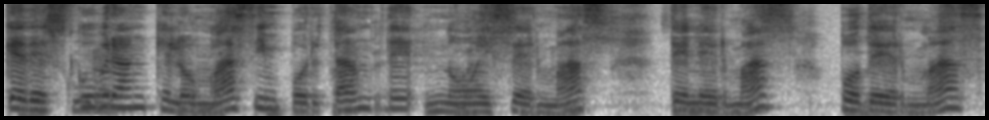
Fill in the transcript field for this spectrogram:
que descubran que lo más importante no es ser más, tener más, poder más,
